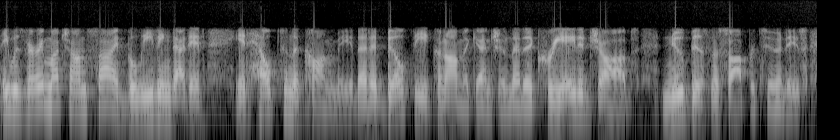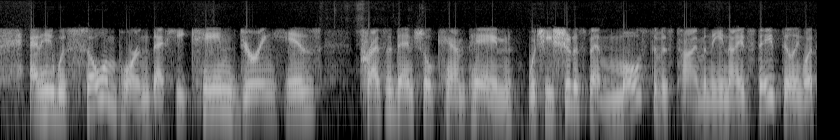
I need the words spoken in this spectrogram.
he was very much on side, believing that it, it helped an economy, that it built the economic engine, that it created jobs, new business opportunities. And he was so important that he came during his presidential campaign, which he should have spent most of his time in the United States dealing with,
